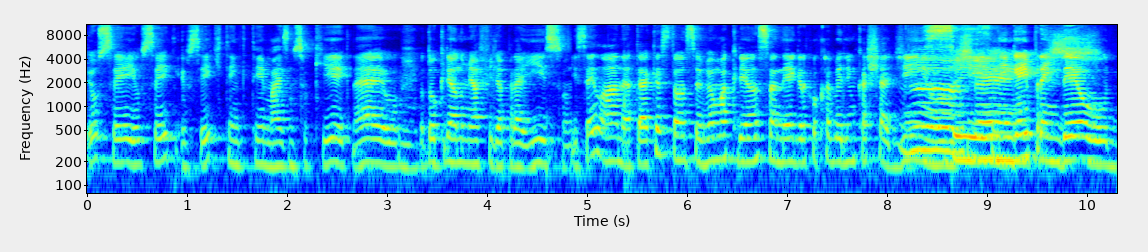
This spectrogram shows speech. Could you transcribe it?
eu sei, eu sei, eu sei que tem que ter mais não sei o quê, né? Eu, uhum. eu tô criando minha filha para isso. E sei lá, né? Até a questão, você vê uma criança negra com o cabelinho cacheadinho, ninguém prendeu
